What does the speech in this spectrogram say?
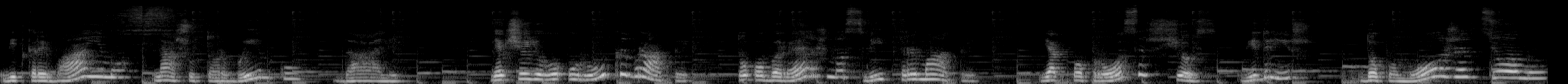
Відкриваємо нашу торбинку далі. Якщо його у руки брати, то обережно слід тримати. Як попросиш щось, відріж, допоможе в цьому.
